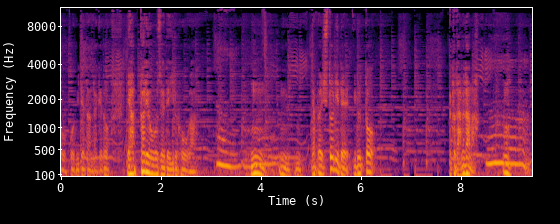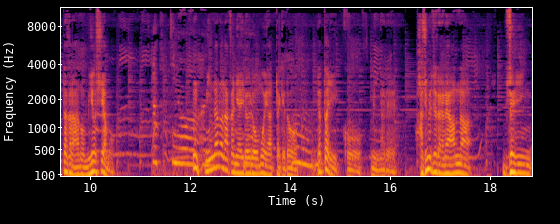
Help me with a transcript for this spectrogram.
をこう見てたんだけどやっぱり大勢でいる方が、そう。んうんうん、やっぱり一人でいるとやっぱダメだな。うん。だからあの三好屋も、みんなの中にはいろいろ思いあったけど、うん。やっぱりこうみんなで初めてだよねあんな全員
